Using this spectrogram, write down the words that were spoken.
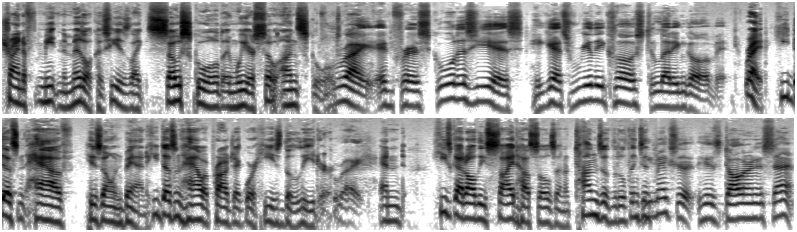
trying to meet in the middle because he is like so schooled and we are so unschooled. Right. And for as schooled as he is, he gets really close to letting go of it. Right. He doesn't have his own band. He doesn't have a project where he's the leader. Right. And he's got all these side hustles and tons of little things. He makes it his dollar and his cent.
